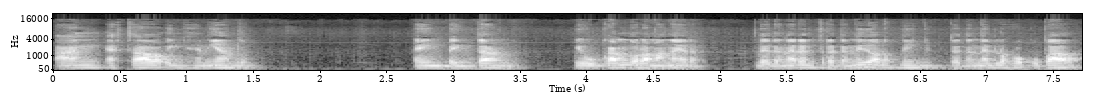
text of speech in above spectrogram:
han estado ingeniando e inventando y buscando la manera de tener entretenido a los niños, de tenerlos ocupados,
